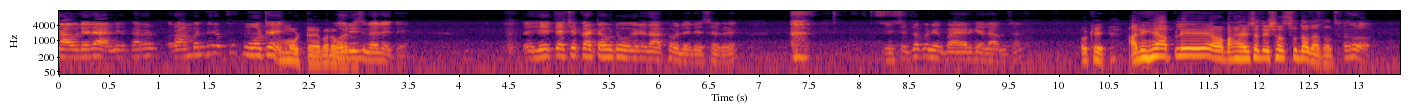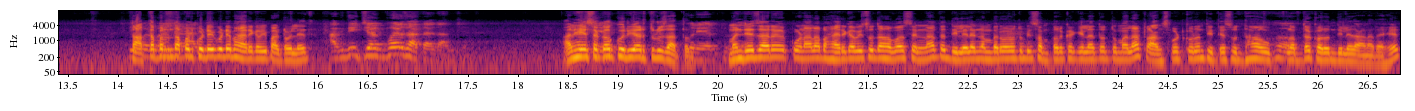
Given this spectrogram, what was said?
लावलेला आहे आणि कारण राम मंदिर खूप मोठं आहे. मोठं आहे बरोबर. ओरिजिनल आहे ते. तर हे त्याचे कटआउट वगैरे दाखवलेले सगळे. याच्यातला पण एक बाहेर गेला आमचा. ओके. आणि हे आपले अ, बाहेरच्या देशात सुद्धा जातात? हो. तर आतापर्यंत आपण कुठे कुठे बाहेरगावी पाठवलेत? अगदी जगभर जात आहेत आमचे. आणि हे सगळं कुरिअर थ्रू जातं. Courier through. म्हणजे जर कोणाला बाहेरगावी सुद्धा हवं असेल ना तर दिलेल्या नंबरवर तुम्ही संपर्क केला तर तुम्हाला ट्रान्सपोर्ट करून तिथे सुद्धा उपलब्ध करून दिले जाणार आहेत.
